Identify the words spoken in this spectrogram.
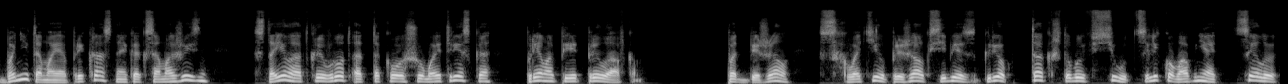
Бонита моя, прекрасная как сама жизнь, стояла, открыв рот от такого шума и треска, прямо перед прилавком. Подбежал, схватил, прижал к себе, сгреб так, чтобы всю, целиком обнять, целую,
